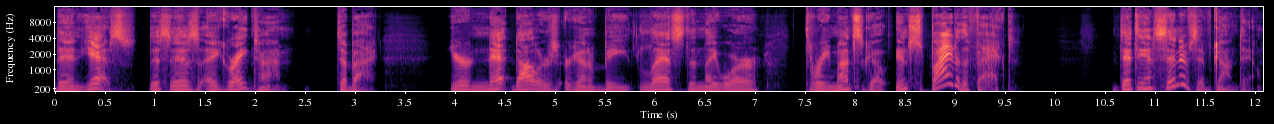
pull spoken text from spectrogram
then yes, this is a great time to buy your net dollars are going to be less than they were three months ago, in spite of the fact that the incentives have gone down.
